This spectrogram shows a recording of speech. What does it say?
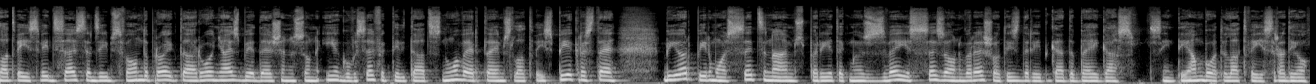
Latvijas vidas aizsardzības fonda projektā roņu aizbiedēšanas un ieguvas efektivitātes novērtējums Latvijas piekrastē bija ar pirmos secinājumus par ietekmi uz zvejas sezonu varēšot izdarīt gada beigās. Sinti Ambote, Latvijas radio.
